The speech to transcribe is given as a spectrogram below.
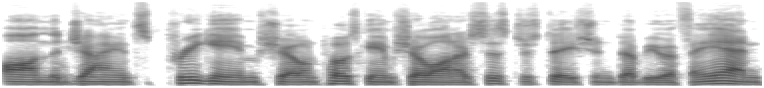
on the Giants pregame show and postgame show on our sister station, WFAN,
